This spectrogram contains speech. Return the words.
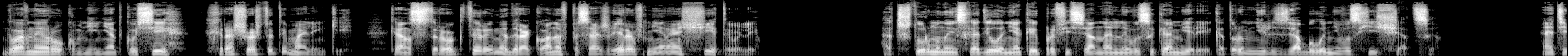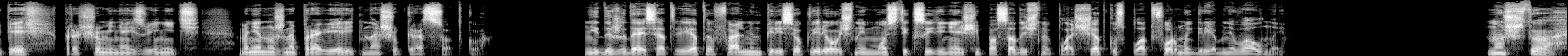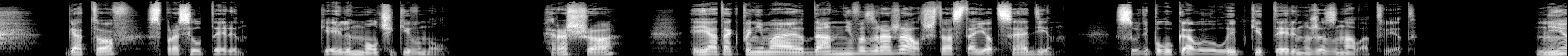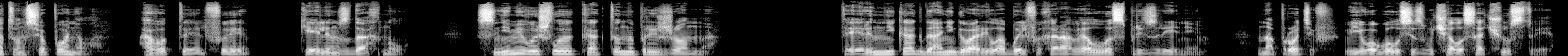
Главное, руку мне не откуси. Хорошо, что ты маленький. Конструкторы на драконов-пассажиров не рассчитывали». От штурмана исходило некое профессиональное высокомерие, которым нельзя было не восхищаться. «А теперь прошу меня извинить, мне нужно проверить нашу красотку». Не дожидаясь ответа, Фальмин пересек веревочный мостик, соединяющий посадочную площадку с платформой гребня волны. «Ну что, готов?» — спросил Террин. Кейлин молча кивнул. «Хорошо. «Я так понимаю, Дан не возражал, что остается один». Судя по лукавой улыбке, Террин уже знал ответ. «Нет, он все понял. А вот эльфы...» Кейлин вздохнул. «С ними вышло как-то напряженно. Террин никогда не говорил об эльфах Аравелла с презрением. Напротив, в его голосе звучало сочувствие.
